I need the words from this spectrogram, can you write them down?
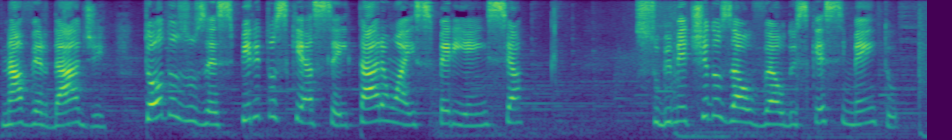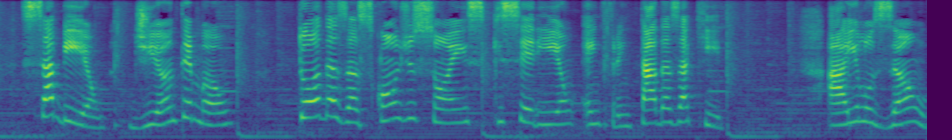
Na verdade, todos os espíritos que aceitaram a experiência submetidos ao véu do esquecimento, sabiam de antemão todas as condições que seriam enfrentadas aqui. A ilusão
